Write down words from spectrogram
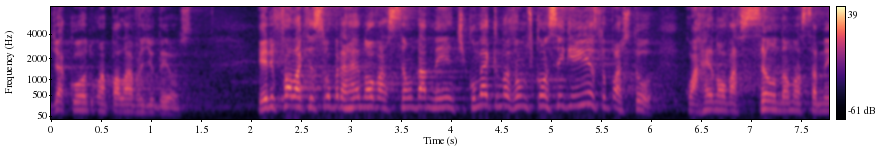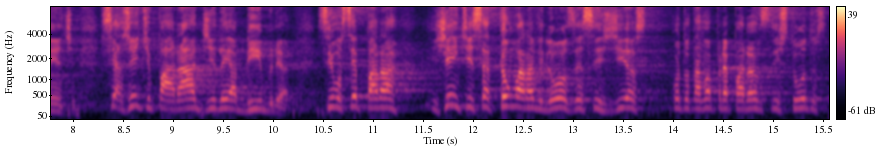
de acordo com a palavra de Deus. Ele fala aqui sobre a renovação da mente. Como é que nós vamos conseguir isso, pastor? Com a renovação da nossa mente. Se a gente parar de ler a Bíblia, se você parar gente, isso é tão maravilhoso. Esses dias, quando eu estava preparando esses estudos,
